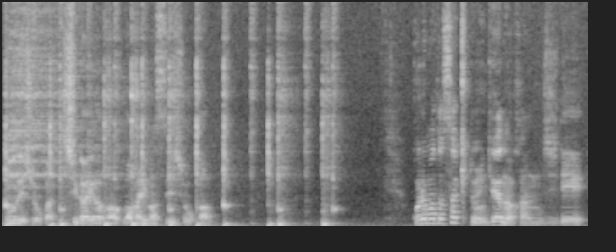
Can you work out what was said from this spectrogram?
どうでしょうか？違いがわかりますでしょうか？これまたさっきと似たような感じで、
